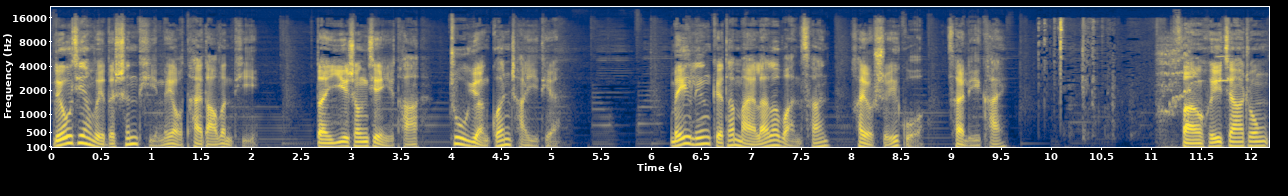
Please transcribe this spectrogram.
刘建伟的身体没有太大问题，但医生建议他住院观察一天。梅玲给他买来了晚餐，还有水果，才离开。返回家中，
